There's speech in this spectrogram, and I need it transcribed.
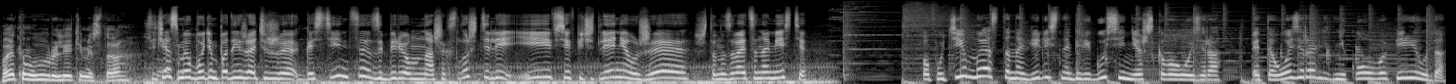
Поэтому выбрали эти места. Сейчас мы будем подъезжать уже к гостинице, заберем наших слушателей и все впечатления уже, что называется, на месте. По пути мы остановились на берегу Синежского озера. Это озеро ледникового периода.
